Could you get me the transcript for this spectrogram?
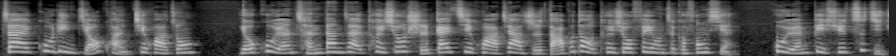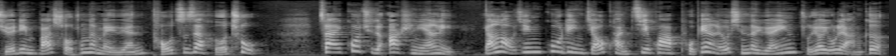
在固定缴款计划中，由雇员承担在退休时该计划价值达不到退休费用这个风险。雇员必须自己决定把手中的美元投资在何处。在过去的二十年里，养老金固定缴款计划普遍流行的原因主要有两个：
